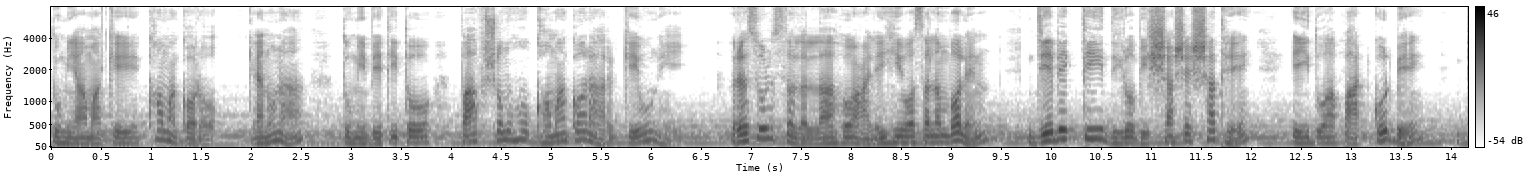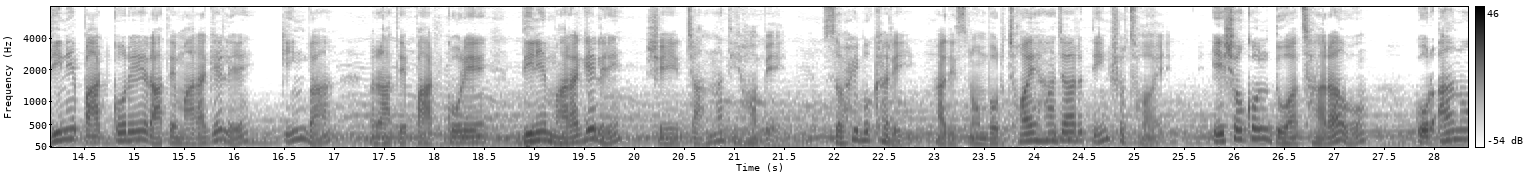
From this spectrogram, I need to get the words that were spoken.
তুমি আমাকে ক্ষমা করো, কেননা তুমি ব্যতীত পাপসমূহ ক্ষমা করার কেউ নেই। রসুল সাল্লাহ আলিহি ওয়াসাল্লাম বলেন, যে ব্যক্তি দৃঢ় বিশ্বাসের সাথে এই দোয়া পাঠ করবে, দিনে পাঠ করে রাতে মারা গেলে কিংবা রাতে পাঠ করে দিনে মারা গেলে সে জান্নাতি হবে। সহিবুখারি হাদিস নম্বর ছয় হাজার তিনশো ছয়। এ সকল দোয়া ছাড়াও কোরআন ও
